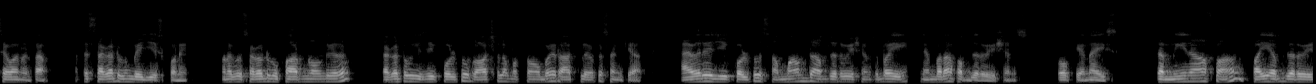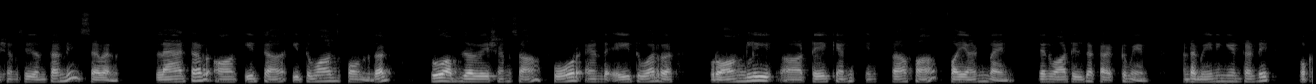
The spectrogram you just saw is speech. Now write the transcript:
seven అంట. అంటే సగటుకు బేస్ చేసుకొని. మనకు సగటుకు ఫార్ములా ఉంది కదా? సగటు ఈజ్ ఈక్వల్ టు రాశుల మొత్తం బై రాశుల యొక్క సంఖ్య. Average equal to sum of the observations by number of observations okay nice the mean of five observations ఇది ఎంత అండి? Seven later on it it was found that two observations four and eight were wrongly taken instead of five and nine then what is the correct mean అంటే మీనింగ్ ఏంటంటే ఒక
